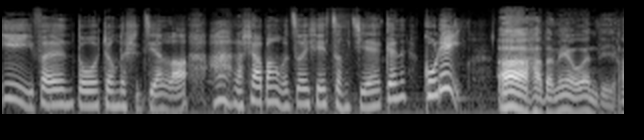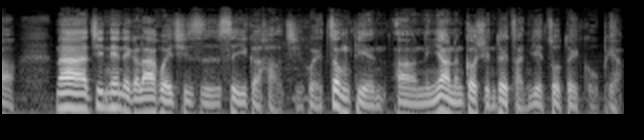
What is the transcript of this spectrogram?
一分多钟的时间了啊！老师要帮我们做一些总结跟鼓励。啊，好的，没有问题哈。那今天的一个拉回其实是一个好机会，重点啊、呃，你要能够选对产业，做对股票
